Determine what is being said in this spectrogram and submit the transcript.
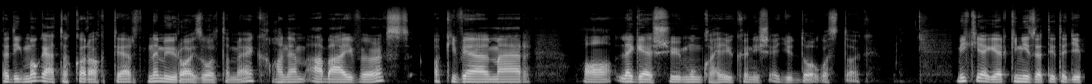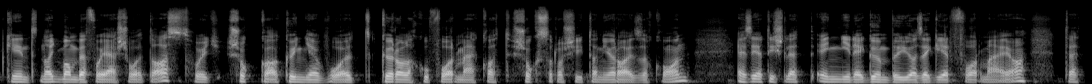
pedig magát a karaktert nem ő rajzolta meg, hanem Abai Works, akivel már a legelső munkahelyükön is együtt dolgoztak. Mickey Eger kinézetét egyébként nagyban befolyásolta azt, hogy sokkal könnyebb volt kör alakú formákat sokszorosítani a rajzokon, ezért is lett ennyire gömbölyű az egér formája, tehát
